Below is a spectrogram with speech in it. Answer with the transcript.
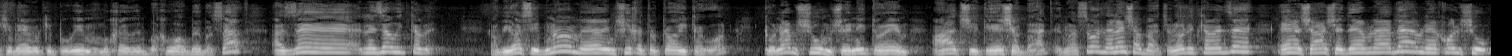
שבערב הכיפורים מוכרים, בחרו הרבה בשר, אז זה, לזה הוא התכוון. רבי יוסי בנו אומר, המשיך את אותו עיקרון, קונם שום שאיני תואם עד שתהיה שבת, אינו אסור עד לילי שבת, שלא נתכוון זה, אלא שעה שדר בני אדם לאכול שום.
